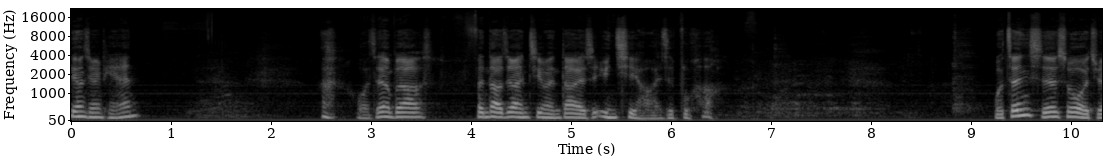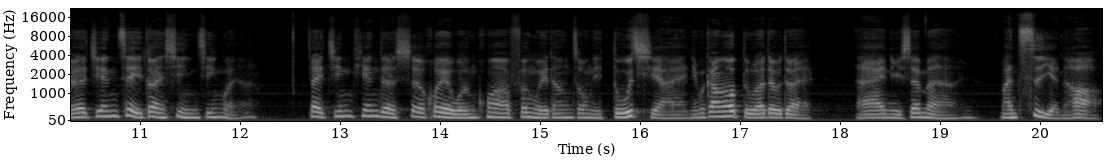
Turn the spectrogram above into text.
弟兄姐妹平安啊！我真的不知道分到这段经文到底是运气好还是不好。我真实的说，我觉得今天这一段信经文啊，在今天的社会文化氛围当中，你读起来，你们刚刚都读了对不对？来，女生们，蛮刺眼的哈。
